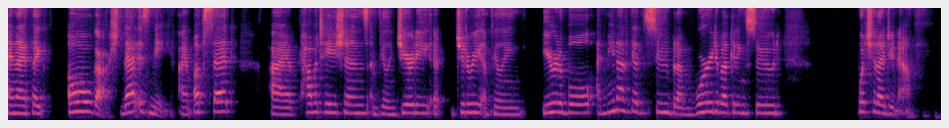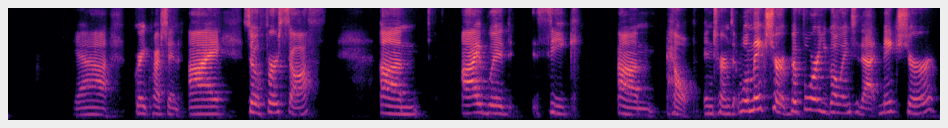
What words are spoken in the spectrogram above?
and I think, oh gosh, that is me. I'm upset. I have palpitations. I'm feeling jittery. Uh, jittery. I'm feeling irritable. I may not get sued, but I'm worried about getting sued. What should I do now? Yeah, great question. I so first off, um, I would seek um, help in terms of, well, make sure before you go into that, make sure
